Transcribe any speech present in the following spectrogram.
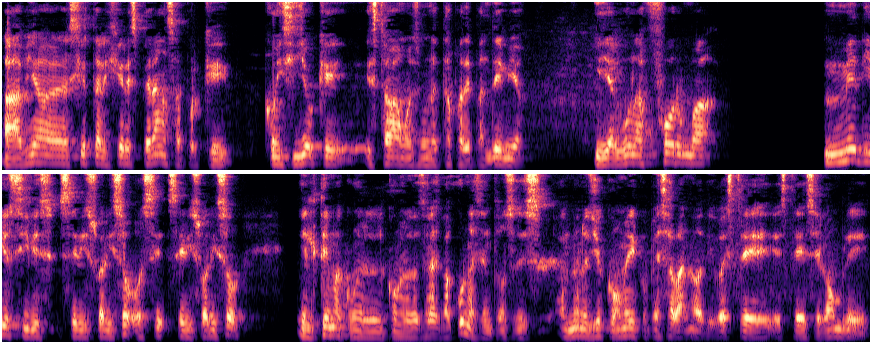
había cierta ligera esperanza porque coincidió que estábamos en una etapa de pandemia y de alguna forma medio se visualizó o se, se visualizó el tema con, el, con las vacunas. Entonces, al menos yo como médico pensaba, no, digo, este, este es el hombre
